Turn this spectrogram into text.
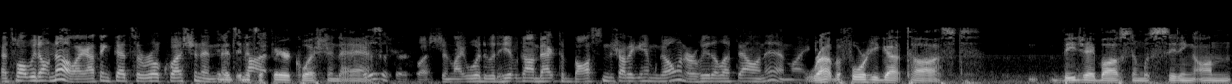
That's what we don't know. Like I think that's a real question, and, and, it's, and it's, a fair question to ask. It is a fair question. Like, would would he have gone back to Boston to try to get him going, or would he have left Allen in? Like right before he got tossed, B.J. Boston was sitting on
